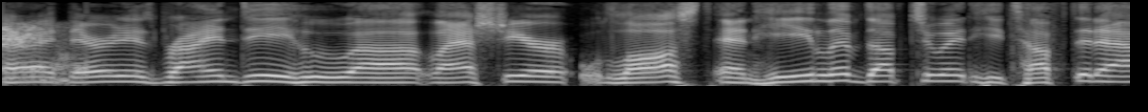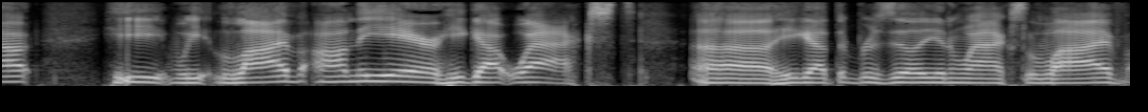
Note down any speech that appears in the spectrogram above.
All right, there it is. Brian D, who uh, last year lost, and he lived up to it. He toughed it out. He we live on the air. He got waxed. Uh, he got the Brazilian wax live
